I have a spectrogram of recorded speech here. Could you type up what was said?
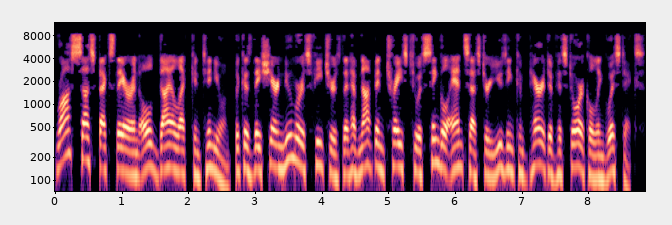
Ross suspects they are an old dialect continuum, because they share numerous features that have not been traced to a single ancestor using comparative historical linguistics.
